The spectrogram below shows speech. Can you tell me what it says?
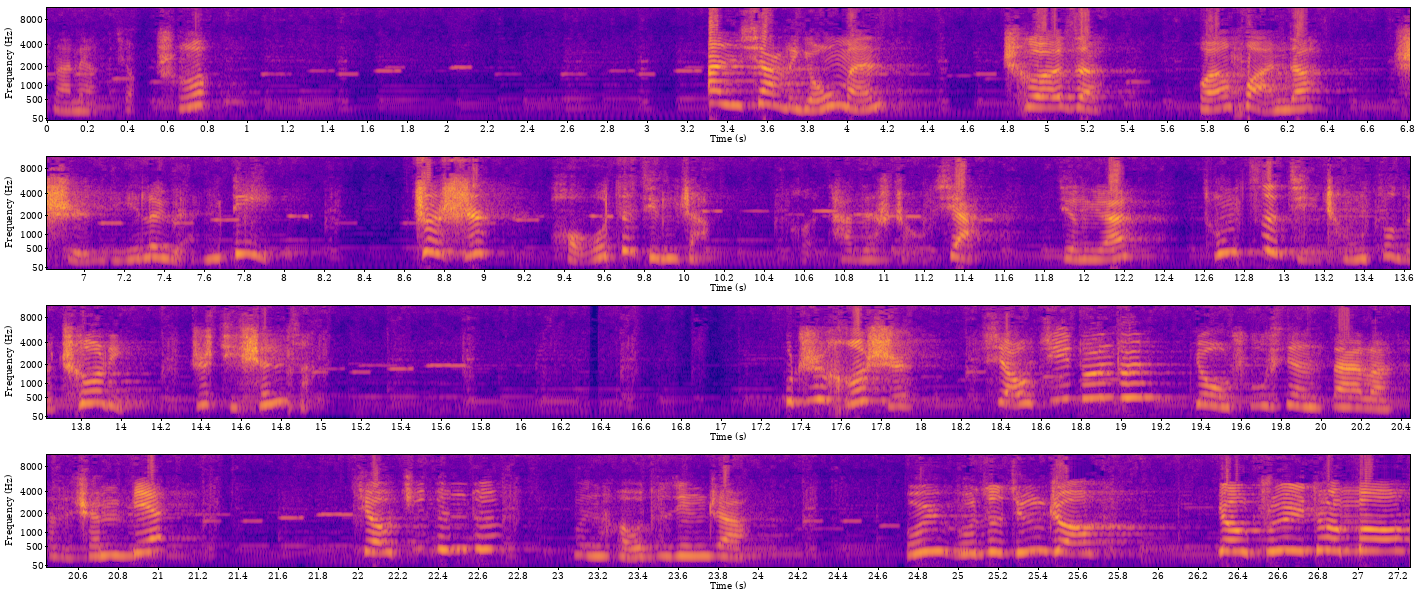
那辆轿车，按下了油门，车子缓缓地驶离了原地。这时，猴子警长和他的手下警员从自己乘坐的车里直起身子。不知何时，小鸡墩墩又出现在了他的身边。小鸡墩墩问猴子警长：“喂，猴子警长，要追他吗？”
